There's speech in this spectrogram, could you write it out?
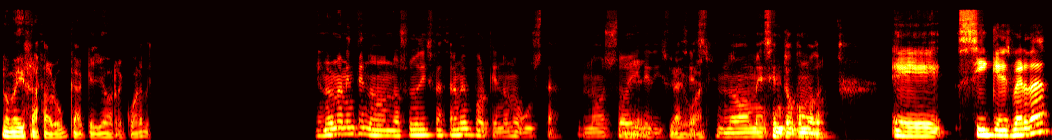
no me he disfrazado nunca, que yo recuerde. Yo normalmente no, no suelo disfrazarme porque no me gusta. No soy de disfraces. No me siento cómodo. Eh, sí que es verdad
